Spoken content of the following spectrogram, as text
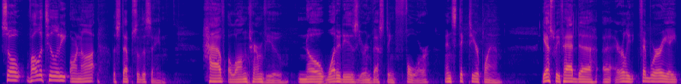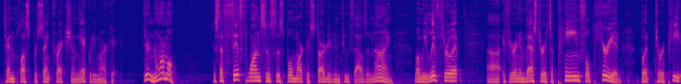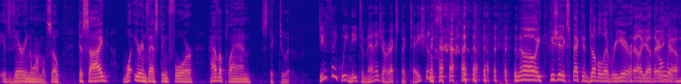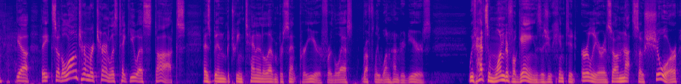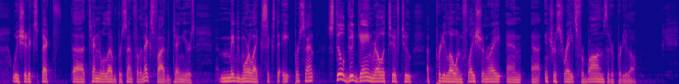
So volatility or not, the steps are the same. Have a long-term view, know what it is you're investing for, and stick to your plan. Yes, we've had uh, uh, early February a 10 plus percent correction in the equity market. They're normal. It's the fifth one since this bull market started in 2009. When we lived through it, uh, if you're an investor, it's a painful period, but to repeat, it's very normal. So decide what you're investing for, have a plan, stick to it. Do you think we need to manage our expectations? no, you should expect a double every year. Oh yeah, there Only, you go. Yeah, they, so the long-term return, let's take U.S. stocks, has been between 10 and 11 percent per year for the last roughly 100 years. We've had some wonderful gains, as you hinted earlier, and so I'm not so sure we should expect uh, 10 to 11 percent for the next five to 10 years. Maybe more like six to eight percent. Still good gain relative to a pretty low inflation rate and uh, interest rates for bonds that are pretty low.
